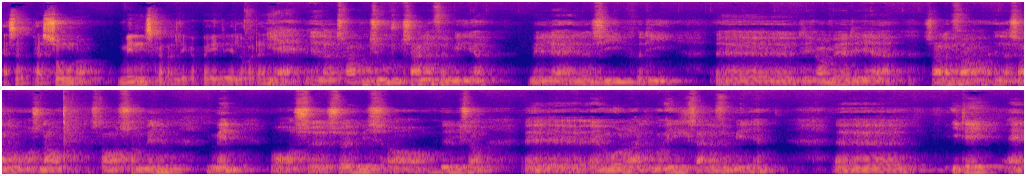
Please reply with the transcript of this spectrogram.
altså personer, mennesker, der ligger bag det, eller hvordan? Ja, eller 13.000 sejlerfamilier, vil jeg hellere sige, fordi Øh, det kan godt være, at det er sejlerfar eller sejlermors navn, der står som medlem, men vores øh, service og ydelser øh, er målrettet mod hele sejlerfamilien. Øh, I det, at,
